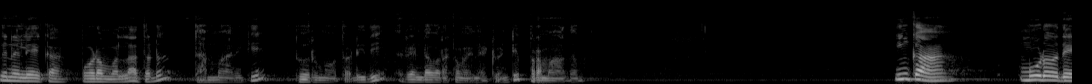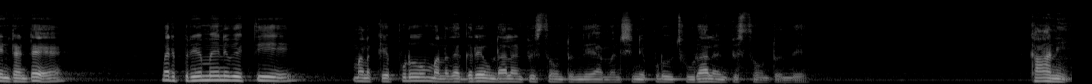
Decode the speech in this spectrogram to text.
వినలేకపోవడం వల్ల అతడు ధమ్మానికి దూరం అవుతాడు ఇది రెండవ రకమైనటువంటి ప్రమాదం. ఇంకా మూడవది ఏంటంటే మరి ప్రియమైన వ్యక్తి మనకెప్పుడు మన దగ్గరే ఉండాలనిపిస్తూ ఉంటుంది ఆ మనిషిని ఎప్పుడు చూడాలనిపిస్తూ ఉంటుంది. కానీ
